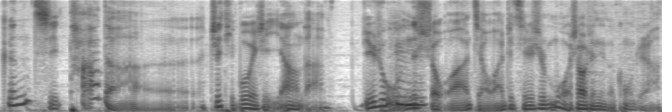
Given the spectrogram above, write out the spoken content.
跟其他的呃肢体部位是一样的啊，比如说我们的嗯手啊、脚啊，这其实是末梢神经的控制啊，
